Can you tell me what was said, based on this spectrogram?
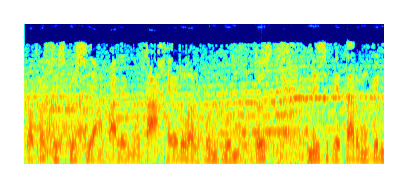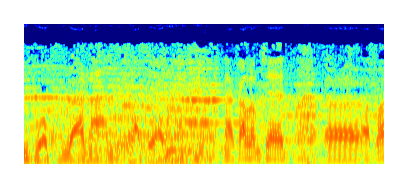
apa, diskusi yang paling mutakhir walaupun belum putus, ini sekitar mungkin dua bulanan pelatihannya. Nah kalau misalnya eh, apa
